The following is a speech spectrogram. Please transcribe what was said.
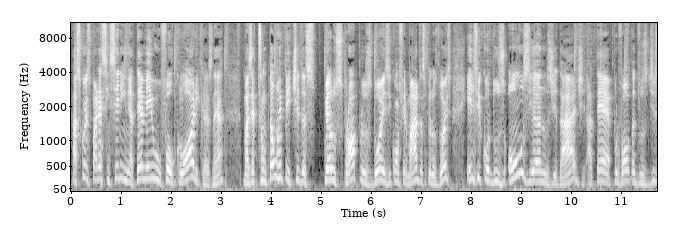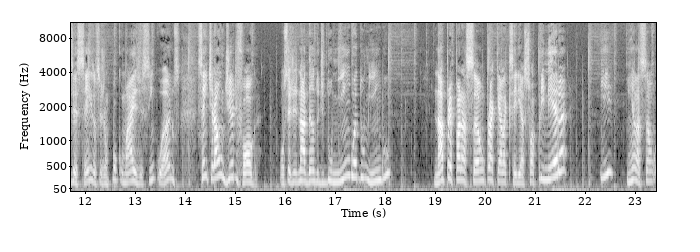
as coisas parecem serem até meio folclóricas, né? Mas é, são tão repetidas pelos próprios dois e confirmadas pelos dois. Ele ficou dos 11 anos de idade até por volta dos 16, ou seja, um pouco mais de 5 anos, sem tirar um dia de folga. Ou seja, nadando de domingo a domingo na preparação para aquela que seria a sua primeira e em relação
